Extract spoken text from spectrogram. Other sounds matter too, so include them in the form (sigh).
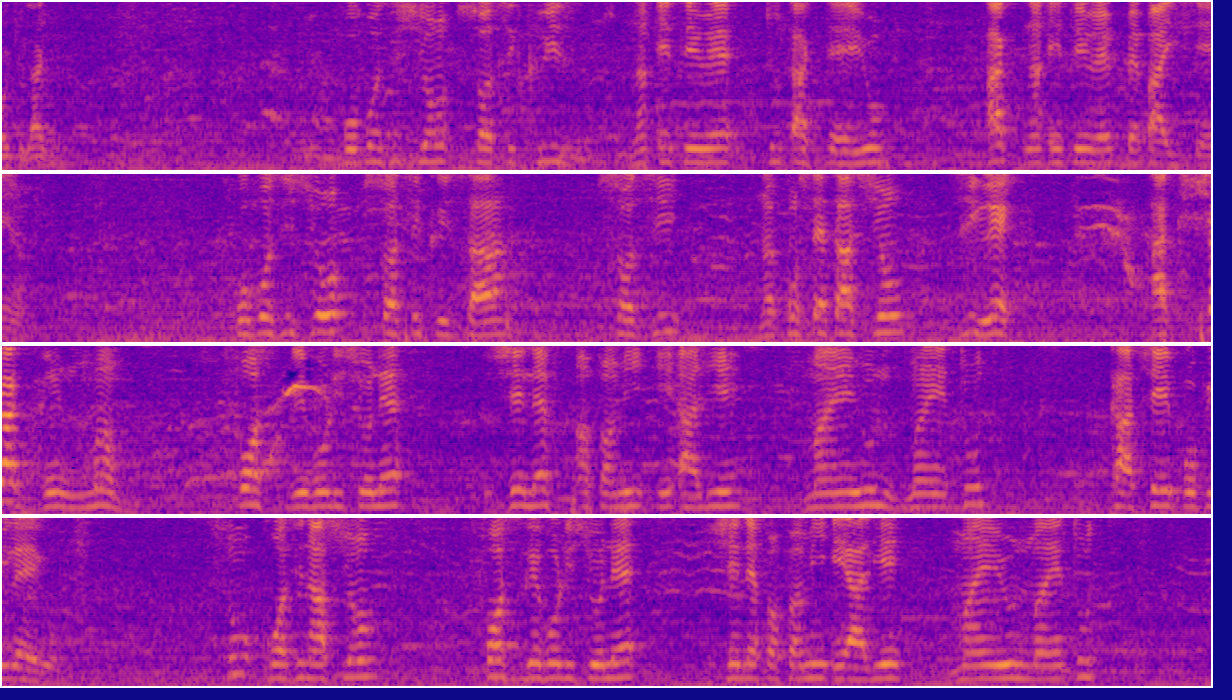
Ok, lage. Proposisyon sorti kriz nan entere tout akter yo ak nan entere pep haisyen yo. Proposisyon sorti kriz sa, sorti nan konsentasyon direk ak chak gren mamb fos revolisyonè Genève en fami e alye mayen youn mayen tout katye popilè yo. sou koordinasyon fos revolisyonè Genève en fami e alye man yon man tout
